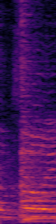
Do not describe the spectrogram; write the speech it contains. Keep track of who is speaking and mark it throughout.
Speaker 1: some soul.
